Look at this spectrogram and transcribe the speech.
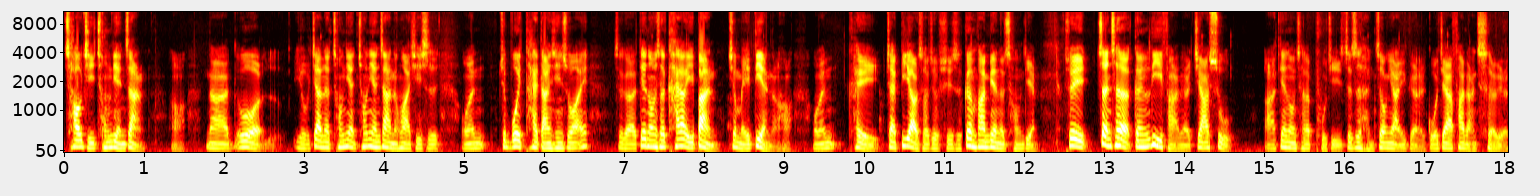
超级充电站。那如果有这样的充电充电站的话，其实我们就不会太担心说，哎，这个电动车开到一半就没电了哈。我们可以在必要的时候就随时更方便的充电。所以政策跟立法的加速啊，电动车的普及，这是很重要一个国家发展策略。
